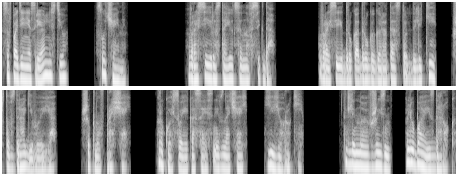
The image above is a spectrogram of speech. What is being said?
совпадения с реальностью случайны. В России расстаются навсегда. В России друг от друга города столь далеки, что вздрагиваю я, шепнув «прощай», рукой своей касаясь невзначай ее руки. Длиною в жизнь любая из дорог.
